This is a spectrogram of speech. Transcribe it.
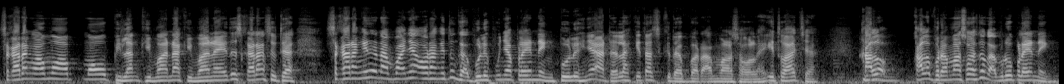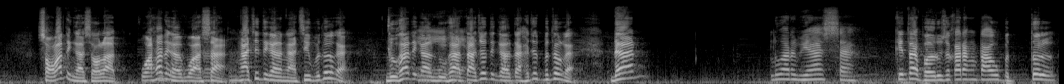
Sekarang kamu mau, mau bilang gimana gimana itu sekarang sudah sekarang itu nampaknya orang itu nggak boleh punya planning. Bolehnya adalah kita segera beramal soleh itu aja. Kalau kalau beramal soleh itu nggak perlu planning. Sholat tinggal sholat, puasa tinggal puasa, ngaji tinggal ngaji, betul nggak? Duha tinggal Iya, duha, iya. tahajud tinggal tahajud, betul nggak? Dan luar biasa. Kita baru sekarang tahu betul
